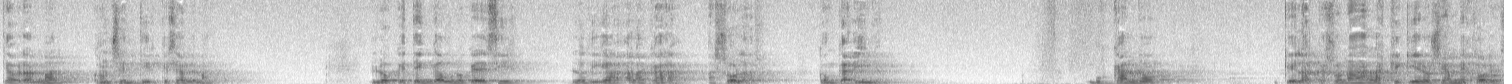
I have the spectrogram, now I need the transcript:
que hablar mal, consentir que se hable mal. Lo que tenga uno que decir, lo diga a la cara, a solas, con cariño, buscando que las personas a las que quiero sean mejores.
